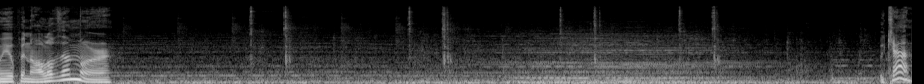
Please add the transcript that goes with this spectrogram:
we open all of them, or...? We can.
